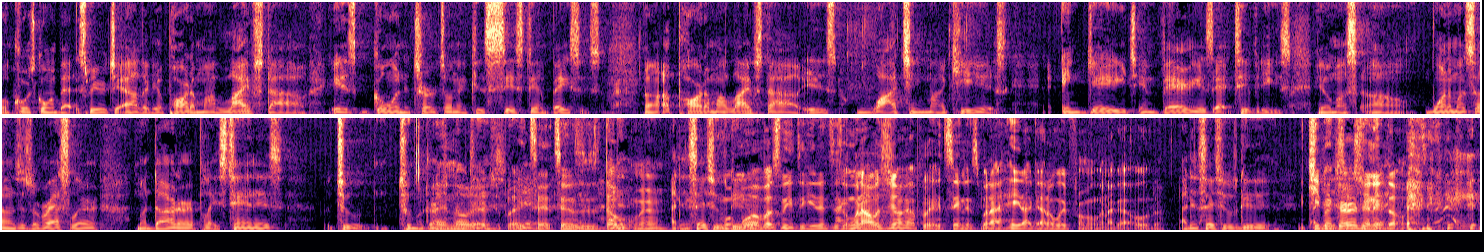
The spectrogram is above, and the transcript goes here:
of course, going back to spirituality, a part of my lifestyle is going to church on a consistent basis. Right. Uh, a part of my lifestyle is watching my kids engage in various activities. You know, my uh, one of my sons is a wrestler. My daughter plays tennis. Two, two of my I didn't know play that. tennis. She played Yeah. tennis. Tennis is dope, didn't- man. I didn't say she was More- good. More of us need to get into. It. When I was young, I played tennis, but I hate I got away from it when I got older. I didn't say she was good. I Keep just said she encouraging it played. though. Right.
